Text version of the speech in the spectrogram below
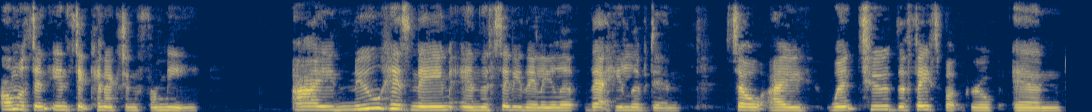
almost an instant connection for me. I knew his name and the city that he, li- that he lived in. So I went to the Facebook group and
